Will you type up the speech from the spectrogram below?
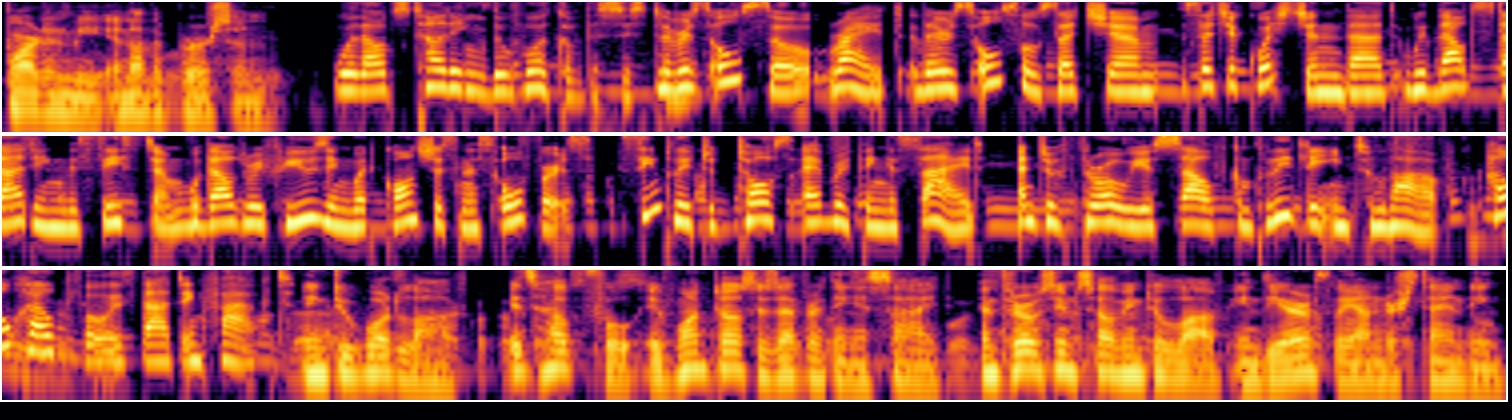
pardon me, another person without studying the work of the system. There is also, right, there is also such a, such a question that without studying the system, without refusing what consciousness offers, simply to toss everything aside and to throw yourself completely into love, how helpful is that in fact? Into what love? It's helpful if one tosses everything aside and throws himself into love in the earthly understanding.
